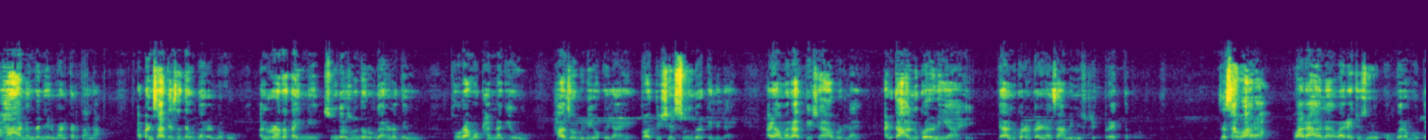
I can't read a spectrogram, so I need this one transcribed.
हा आनंद निर्माण करताना आपण साधे साधे उदाहरण बघू. अनुराधाताईंनी सुंदर सुंदर उदाहरणं देऊन थोरा मोठ्यांना घेऊन हा जो व्हिडिओ केला आहे तो अतिशय सुंदर केलेला आहे. आणि आम्हाला अतिशय आवडला आहे आणि तो अनुकरणीय आहे. ते अनुकरण करण्याचा आम्ही निश्चित प्रयत्न करू. जसा वारा वारा आला वाऱ्याची झुळूक खूप गरम होते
